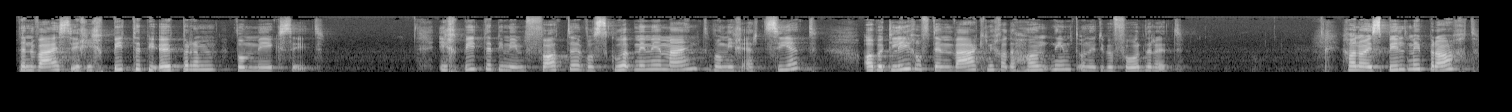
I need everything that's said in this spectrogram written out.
dann weiß ich, ich bitte bei jemandem, der mehr sieht. Ich bitte bei meinem Vater, der es gut mit mir meint, der mich erzieht, aber gleich auf dem Weg mich an der Hand nimmt und nicht überfordert. Ich habe euch ein Bild mitgebracht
